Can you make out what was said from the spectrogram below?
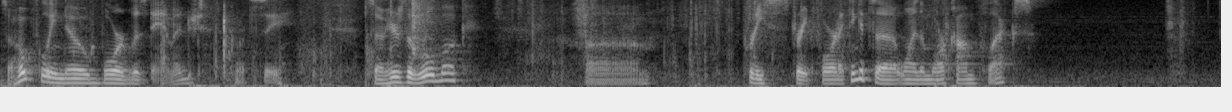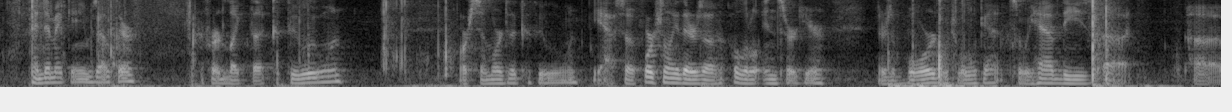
So hopefully no board was damaged. Let's see. So here's the rule book. Um, pretty straightforward. I think it's a, one of the more complex pandemic games out there. I've heard like the Cthulhu one or similar to the Cthulhu one. Yeah, so fortunately there's a, a little insert here. There's a board which we'll look at. So we have these uh, uh,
